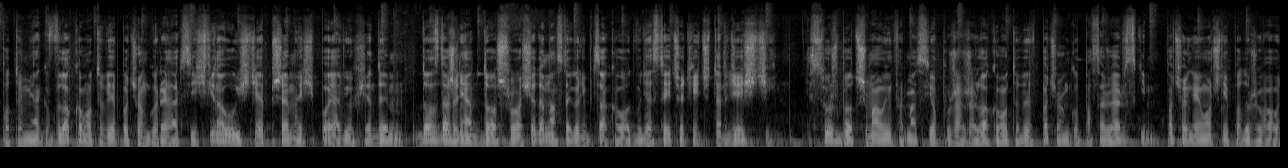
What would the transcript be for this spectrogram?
po tym jak w lokomotywie pociągu relacji Świnoujście-Przemyśl pojawił się dym. Do zdarzenia doszło 17 lipca około 23.40. Służby otrzymały informację o pożarze lokomotywy w pociągu pasażerskim. Pociągiem łącznie podróżowało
